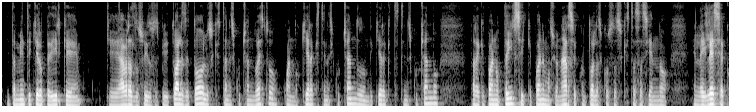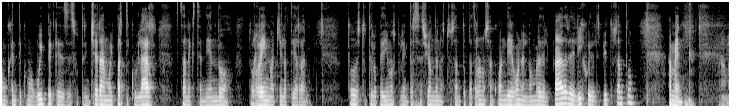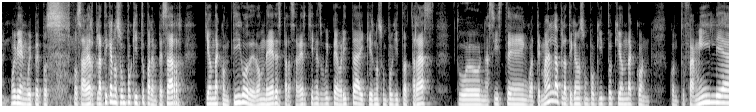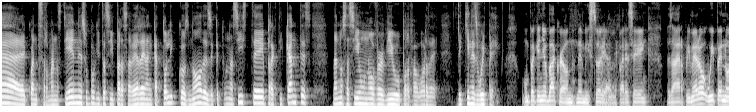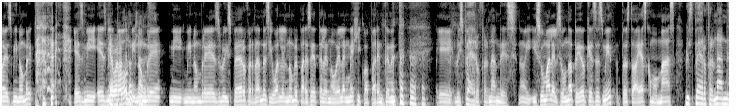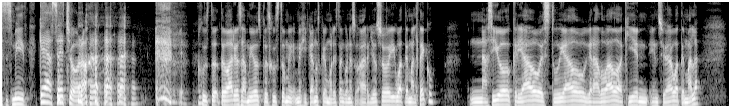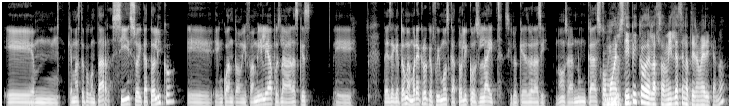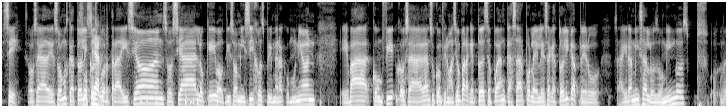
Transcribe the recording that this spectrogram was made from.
Y también te quiero pedir que, que, abras los oídos espirituales de todos los que están escuchando esto, cuando quiera que estén escuchando, donde quiera que te estén escuchando, para que puedan nutrirse y que puedan emocionarse con todas las cosas que estás haciendo en la iglesia, con gente como Wipe, que desde su trinchera muy particular están extendiendo tu reino aquí en la tierra. Todo esto te lo pedimos por la intercesión de nuestro santo patrono San Juan Diego, en el nombre del Padre, del Hijo y del Espíritu Santo. Amén. Amén. Muy bien, Wipe, pues, pues a ver, platícanos un poquito para empezar. ¿Qué onda contigo? ¿De dónde eres? Para saber quién es Wipe ahorita hay que irnos un poquito atrás. Tú naciste en Guatemala, platícanos un poquito qué onda con, con tu familia, cuántos hermanos tienes, un poquito así para saber, eran católicos, ¿no? Desde que tú naciste, practicantes. Danos así un overview, por favor, de, de quién es Wipe. un pequeño background de mi historia, me parece bien. Pues a ver, primero, Wipe no es mi nombre, es mi, es mi apodo. mi nombre, mi, mi, nombre es Luis Pedro Fernández. Igual el nombre parece de telenovela en México, aparentemente. Eh, Luis Pedro Fernández, ¿no? Y, y, súmale el segundo apellido que es Smith, entonces todavía es como más Luis Pedro Fernández Smith, ¿qué has hecho? ¿no? justo, tengo varios amigos, pues justo mexicanos que me molestan con eso. A ver, yo soy guatemalteco, nacido, criado, estudiado, graduado aquí en, en Ciudad de Guatemala. Eh, ¿Qué más te puedo contar? Sí, soy católico. Eh, en cuanto a mi familia, pues la verdad es que es, eh, desde que tengo memoria creo que fuimos católicos light, si lo quieres ver así, ¿no? O sea, nunca estuvimos... Como el típico de las familias en Latinoamérica, ¿no? Sí, o sea, de somos católicos por tradición, social, ok, bautizo a mis hijos, primera comunión, va, o sea, hagan su confirmación para que entonces se puedan casar por la iglesia católica, pero, o sea, ir a misa los domingos,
